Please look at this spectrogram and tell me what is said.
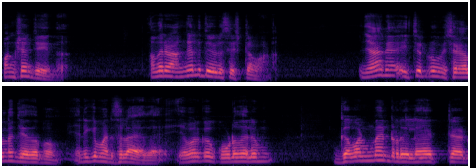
ഫങ്ഷൻ ചെയ്യുന്നത്. അന്നേരം അങ്ങനത്തെ ഒരു സിസ്റ്റമാണ് ഞാൻ ഇച്ചിട്ടും വിശകലനം ചെയ്തപ്പം എനിക്ക് മനസ്സിലായത് ഇവർക്ക് കൂടുതലും ഗവൺമെന്റ് റിലേറ്റഡ്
